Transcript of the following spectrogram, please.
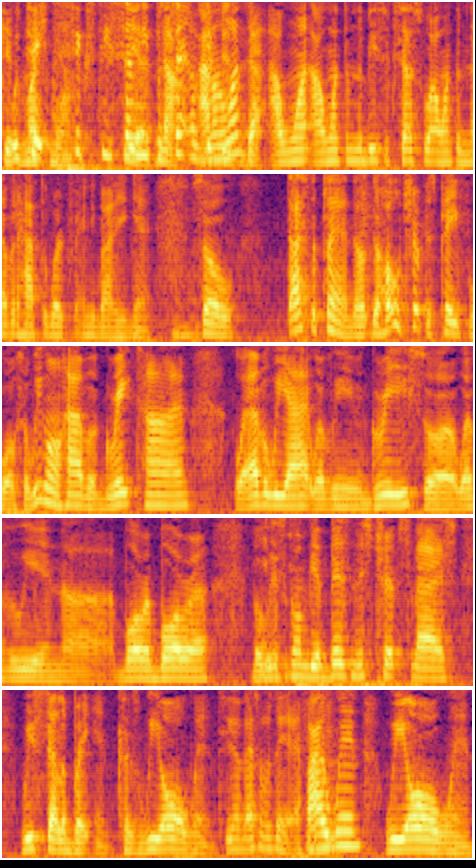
Gets will take more. 60, 70 no, percent of your I don't business. want that. I want I want them to be successful. I want them never to have to work for anybody again. Mm-hmm. So that's the plan. The, the whole trip is paid for. So we're gonna have a great time wherever we at, whether we in Greece or whether we in uh, Bora Bora. But it's gonna be a business trip slash we celebrating because we all win. See, that's what I'm saying. If I Mhm. win, we all win,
